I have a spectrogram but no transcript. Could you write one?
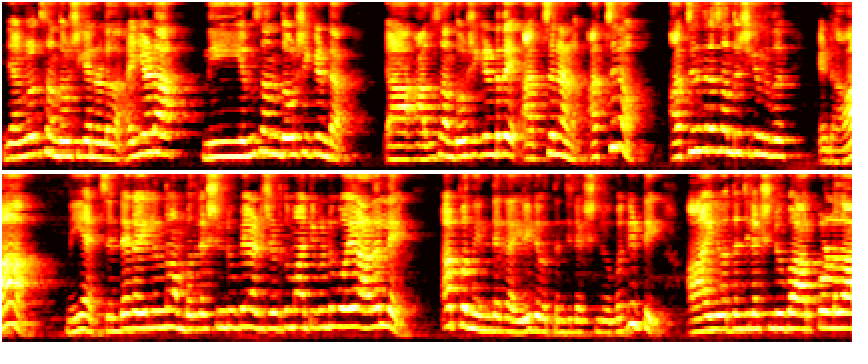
ഞങ്ങൾക്ക് സന്തോഷിക്കാനുള്ളത്. അയ്യടാ നീയും സന്തോഷിക്കണ്ട. അത് സന്തോഷിക്കേണ്ടതേ അച്ഛനാണ്. അച്ഛനോ? അച്ഛൻ എന്തിനാ സന്തോഷിക്കുന്നത്? എടാ നീ അച്ഛന്റെ കയ്യിൽ നിന്നും അമ്പത് ലക്ഷം രൂപ അടിച്ചെടുത്ത് മാറ്റിക്കൊണ്ട് പോയ ആളല്ലേ? അപ്പൊ നിന്റെ കയ്യിൽ ഇരുപത്തഞ്ച് ലക്ഷം രൂപ കിട്ടി. ആ ഇരുപത്തഞ്ച് ലക്ഷം രൂപ ആർക്കുള്ളതാ?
